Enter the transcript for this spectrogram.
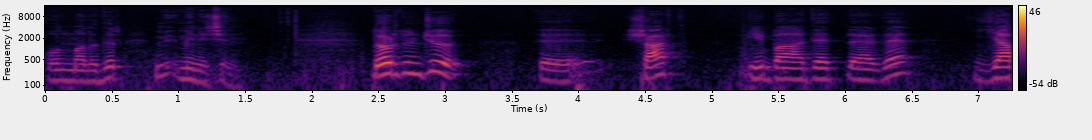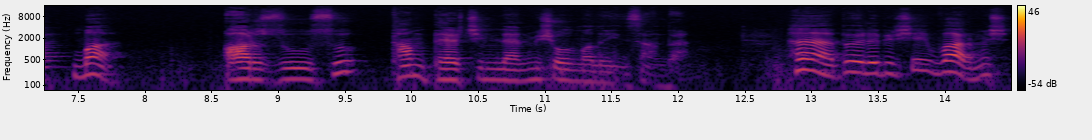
olmalıdır mümin için. Dördüncü e, şart ibadetlerde yapma arzusu tam perçinlenmiş olmalı insanda. He böyle bir şey varmış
